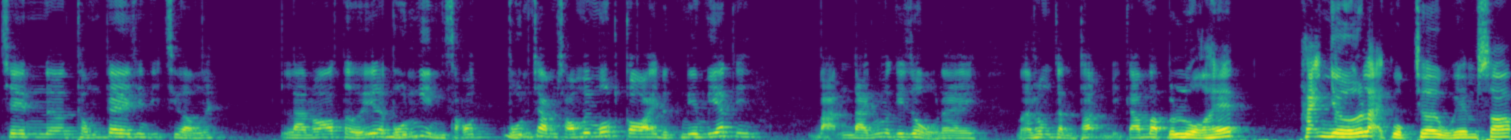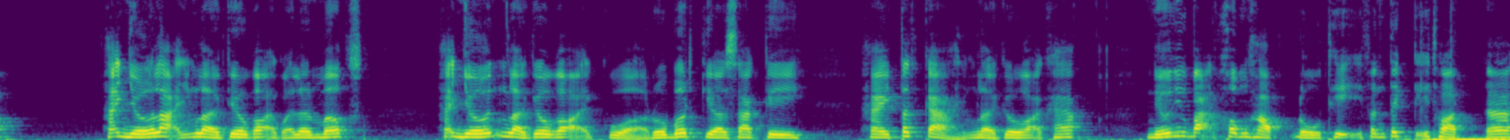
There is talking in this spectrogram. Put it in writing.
trên à, thống kê trên thị trường ấy là nó tới là 4.461 coin được niêm yết ấy bạn đánh vào cái rổ này bạn không cẩn thận bị cá mập nó lùa hết hãy nhớ lại cuộc chơi của GameStop Hãy nhớ lại những lời kêu gọi của Elon Musk. Hãy nhớ những lời kêu gọi của Robert Kiyosaki hay tất cả những lời kêu gọi khác. Nếu như bạn không học đồ thị phân tích kỹ thuật, à,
